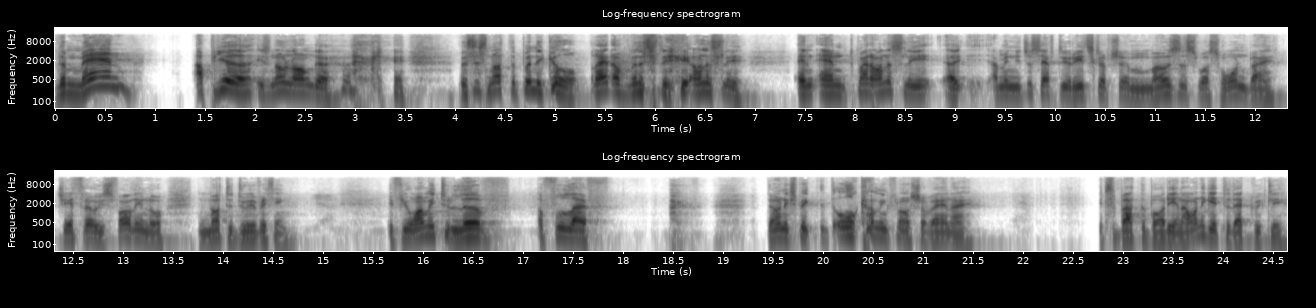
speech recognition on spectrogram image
The man up here is no longer, okay, this is not the pinnacle, right, of ministry, honestly. And, and quite honestly, uh, I mean, you just have to read scripture. Moses was warned by Jethro, his father in law, not to do everything. If you want me to live a full life, don't expect it all coming from Shavana. It's about the body, and I want to get to that quickly.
